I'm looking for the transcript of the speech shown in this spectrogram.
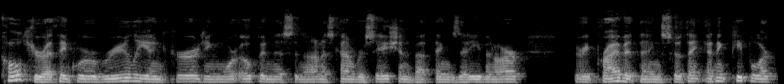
culture, I think we're really encouraging more openness and honest conversation about things that even are very private things. So think, I think people are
